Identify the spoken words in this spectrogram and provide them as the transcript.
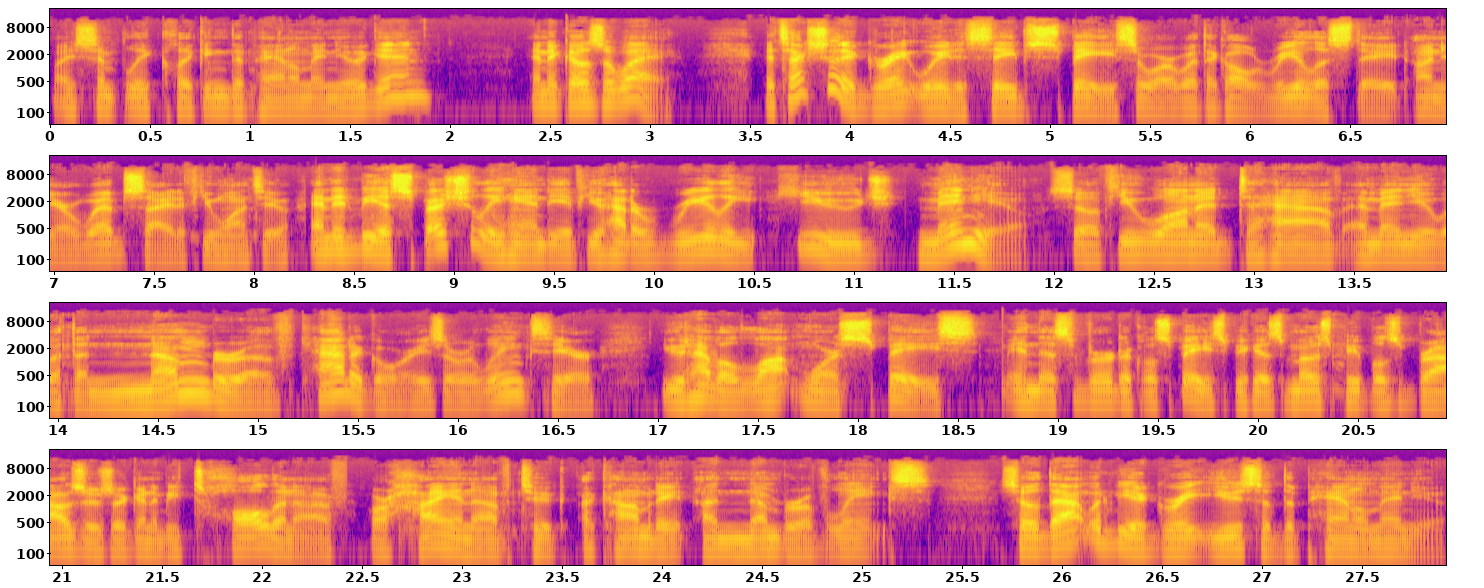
by simply clicking the panel menu again, and it goes away. It's actually a great way to save space or what they call real estate on your website if you want to. And it'd be especially handy if you had a really huge menu. So if you wanted to have a menu with a number of categories or links here, you'd have a lot more space in this vertical space because most people's browsers are going to be tall enough or high enough to accommodate a number of links. So that would be a great use of the panel menu.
